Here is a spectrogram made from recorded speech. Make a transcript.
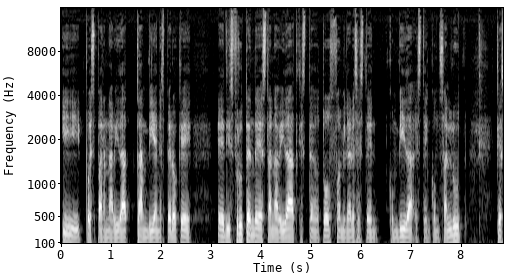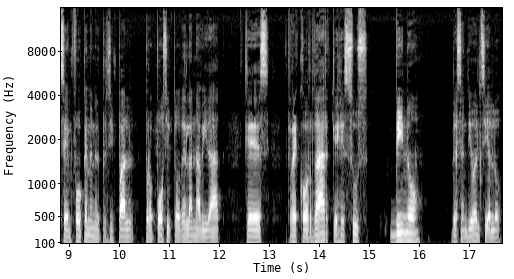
y pues para Navidad también. Espero que eh, disfruten de esta Navidad, que todos sus familiares estén con vida, estén con salud, que se enfoquen en el principal propósito de la Navidad, que es recordar que Jesús vino, descendió del cielo,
